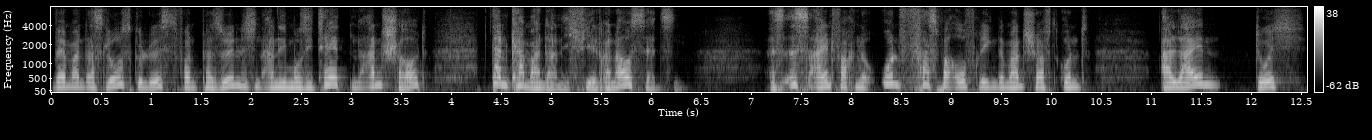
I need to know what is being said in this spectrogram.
wenn man das losgelöst von persönlichen Animositäten anschaut, dann kann man da nicht viel dran aussetzen. Es ist einfach eine unfassbar aufregende Mannschaft und allein durch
